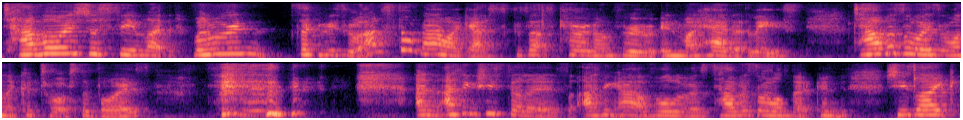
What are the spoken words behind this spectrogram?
Tav always just seemed like when we were in secondary school and still now I guess because that's carried on through in my head at least Tav was always the one that could talk to the boys. And I think she still is. I think out of all of us Tav is the one that can she's like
